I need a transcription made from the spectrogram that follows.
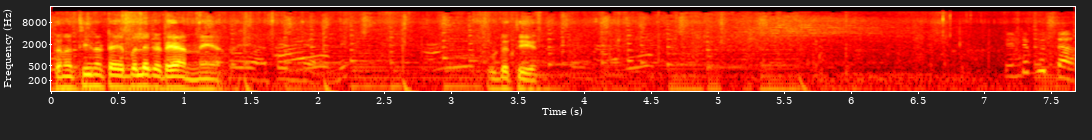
අතන තියෙන ටේබල් එකට යන්නේ උඩ තියෙන. එන්න පුතා.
